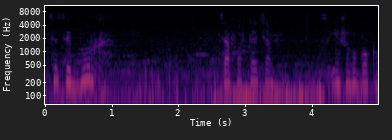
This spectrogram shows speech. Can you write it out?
Це цей бург, ця фортеця з іншого боку.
